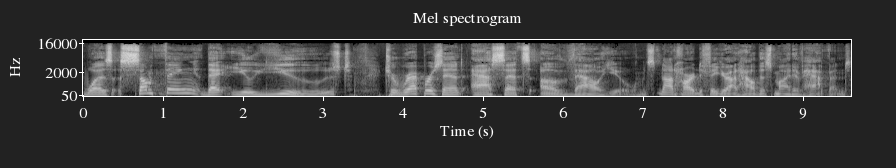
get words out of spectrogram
was something that you used to represent assets of value. It's not hard to figure out how this might have happened.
